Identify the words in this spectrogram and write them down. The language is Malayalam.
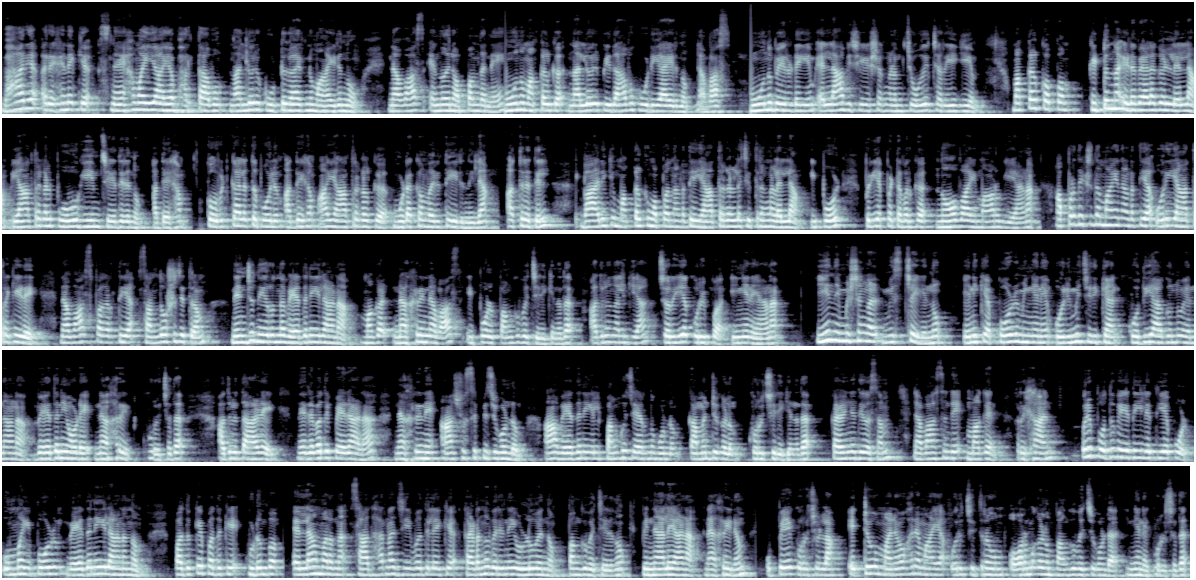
ഭാര്യ രഹനയ്ക്ക് സ്നേഹമയ്യായ ഭർത്താവും നല്ലൊരു കൂട്ടുകാരനുമായിരുന്നു നവാസ് എന്നതിനൊപ്പം തന്നെ മൂന്ന് മക്കൾക്ക് നല്ലൊരു പിതാവ് കൂടിയായിരുന്നു നവാസ്. മൂന്ന് പേരുടെയും എല്ലാ വിശേഷങ്ങളും ചോദിച്ചറിയുകയും മക്കൾക്കൊപ്പം കിട്ടുന്ന ഇടവേളകളിലെല്ലാം യാത്രകൾ പോവുകയും ചെയ്തിരുന്നു അദ്ദേഹം. കോവിഡ് കാലത്ത് പോലും അദ്ദേഹം ആ യാത്രകൾക്ക് മുടക്കം വരുത്തിയിരുന്നില്ല. അത്തരത്തിൽ ഭാര്യയ്ക്കും മക്കൾക്കും ഒപ്പം നടത്തിയ യാത്രകളിലെ ചിത്രങ്ങളെല്ലാം ഇപ്പോൾ പ്രിയപ്പെട്ടവർക്ക് നോവായി മാറുകയാണ്. അപ്രതീക്ഷിതമായി നടത്തിയ ഒരു യാത്രയ്ക്കിടെ നവാസ് പകർത്തിയ സന്തോഷ ചിത്രം നെഞ്ചുനീറുന്ന വേദനയിലാണ് മകൾ നഹ്റിൻ നവാസ് ഇപ്പോൾ പങ്കുവച്ചിരിക്കുന്നത്. അതിനു നൽകിയ ചെറിയ കുറിപ്പ് ഇങ്ങനെയാണ്. ഈ നിമിഷങ്ങൾ മിസ് ചെയ്യുന്നു. എനിക്ക് എപ്പോഴും ഇങ്ങനെ ഒരുമിച്ചിരിക്കാൻ കൊതിയാകുന്നു എന്നാണ് വേദനയോടെ നഹ്റിൻ കുറിച്ചത്. അതിനു താഴെ നിരവധി പേരാണ് നെഹ്റിനെ ആശ്വസിപ്പിച്ചുകൊണ്ടും ആ വേദനയിൽ പങ്കുചേർന്നുകൊണ്ടും കമന്റുകളും കുറിച്ചിരിക്കുന്നത്. കഴിഞ്ഞ ദിവസം നവാസിന്റെ മകൻ റിഹാൻ ഒരു പൊതുവേദിയിലെത്തിയപ്പോൾ ഉമ്മ ഇപ്പോഴും വേദനയിലാണെന്നും പതുക്കെ പതുക്കെ കുടുംബം എല്ലാം മറന്ന് സാധാരണ ജീവിതത്തിലേക്ക് കടന്നു വരുന്നേയുള്ളൂവെന്നും പങ്കുവച്ചിരുന്നു. പിന്നാലെയാണ് നെഹ്റിനും ഉപ്പയെക്കുറിച്ചുള്ള ഏറ്റവും മനോഹരമായ ഒരു ചിത്രവും ഓർമ്മകളും പങ്കുവെച്ചുകൊണ്ട് ഇങ്ങനെ കുറിച്ചത്.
